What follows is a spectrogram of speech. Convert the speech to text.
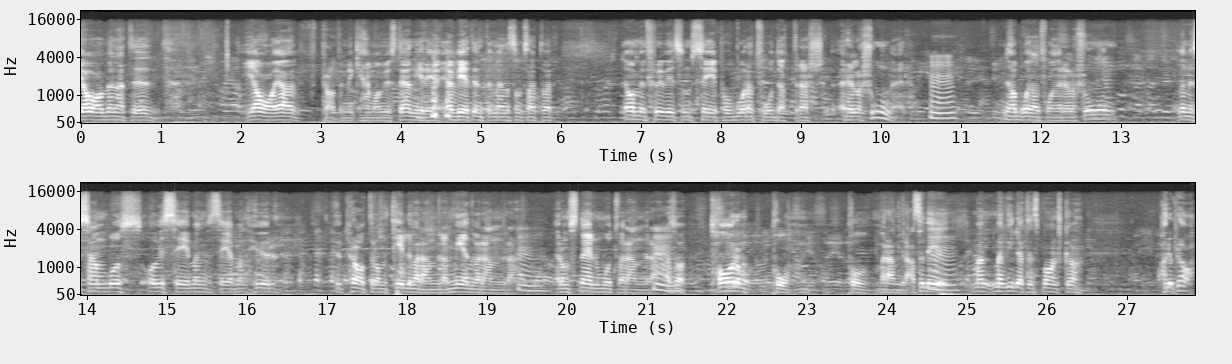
Ja, men att... Eh, ja, jag pratar mycket hemma om just den grejen. Jag vet inte, men som sagt var... Ja, min fru vill som säger på våra två döttrars relationer. Mm. Nu har båda två en relation. De är sambos och vi ser, men, vi ser men hur, hur pratar de till varandra, med varandra? Mm. Är de snäll mot varandra? Mm. Alltså, tar de på på varandra. Alltså det, mm. man, man vill ju att ens barn ska ha det bra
